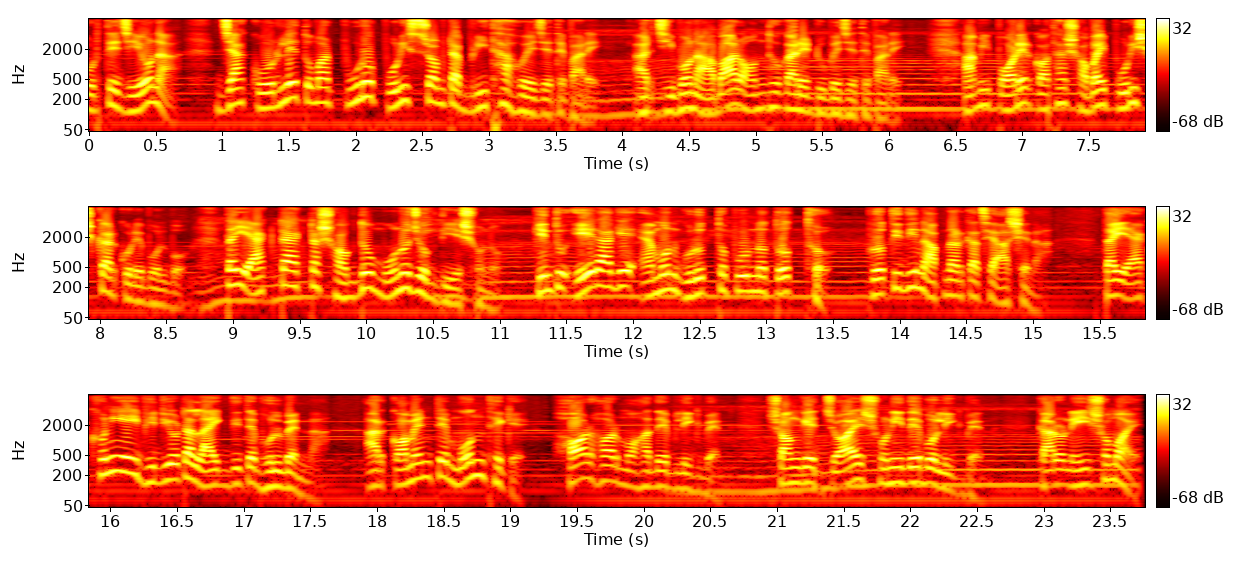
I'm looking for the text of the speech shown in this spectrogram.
করতে যেও না, যা করলে তোমার পুরো পরিশ্রমটা বৃথা হয়ে যেতে পারে আর জীবন আবার অন্ধকারে ডুবে যেতে পারে। আমি পরের কথা সবাই পরিষ্কার করে বলব, তাই একটা একটা শব্দ মনোযোগ দিয়ে শোনো। কিন্তু এর আগে এমন গুরুত্বপূর্ণ তথ্য প্রতিদিন আপনার কাছে আসে না, তাই এখনই এই ভিডিওটা লাইক দিতে ভুলবেন না আর কমেন্টে মন থেকে হর হর মহাদেব লিখবেন, সঙ্গে জয় শনিদেবও লিখবেন। কারণ এই সময়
